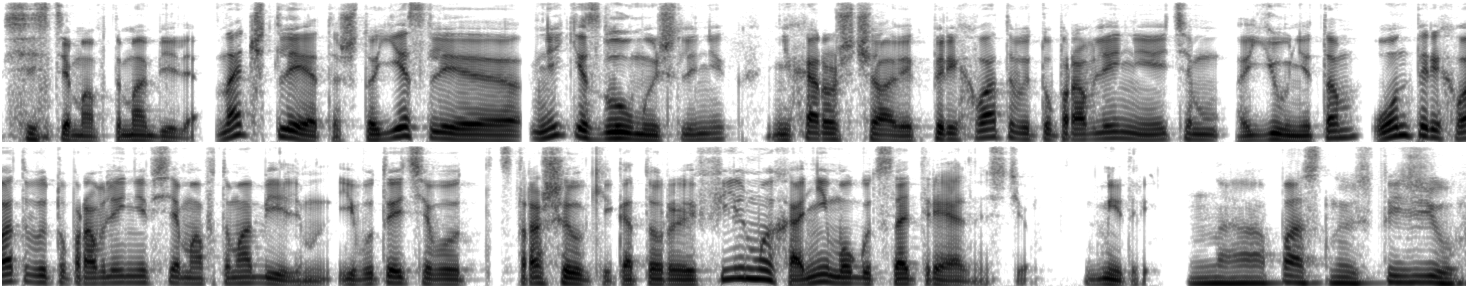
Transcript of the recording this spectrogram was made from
систем автомобиля. Значит ли это, что если некий злоумышленник, нехороший человек, перехватывает управление этим юнитом, он перехватывает управление всем автомобилем. И вот эти вот страшилки, которые в фильмах, они могут стать реальностью. Дмитрий. На опасную стезю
